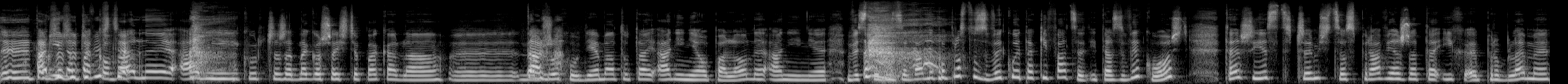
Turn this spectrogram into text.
Yy, także ani rzeczywiście... ani kurczę żadnego sześciopaka na, yy, na tak. brzuchu nie ma tutaj, ani nieopalony, ani nie wystylizowany, po prostu zwykły taki facet. I ta zwykłość też jest czymś, co sprawia, że te ich problemy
